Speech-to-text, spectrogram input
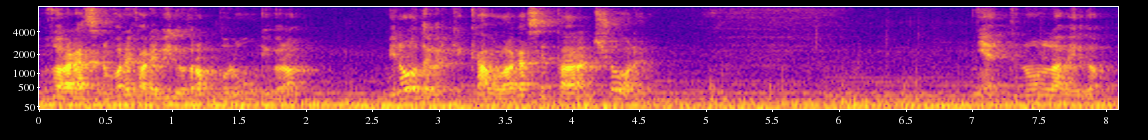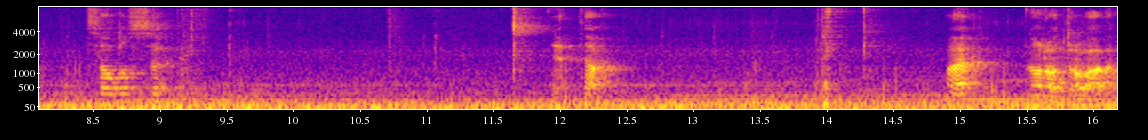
Lo so ragazzi, non vorrei fare video troppo lunghi, però mi rode perché cavolo la cassetta arancione. Niente, non la vedo. Pensavo fosse niente vabbè vabbè non l'ho trovata.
